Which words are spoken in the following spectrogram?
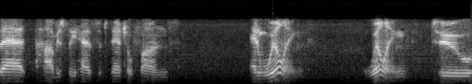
that obviously has substantial funds and willing willing to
